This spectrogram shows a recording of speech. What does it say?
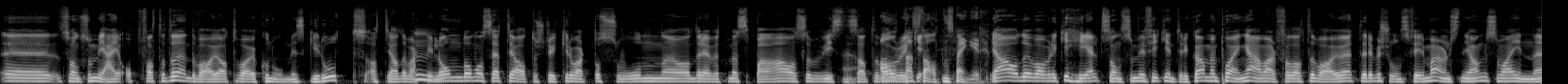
eh, sånn som jeg oppfattet det, det var jo at det var økonomisk rot. At de hadde vært Mm. i London og sett teaterstykker og vært på Son og drevet med spa, og så viste det seg at det var Alt er ikke statens penger. ja, og det var vel ikke helt sånn som vi fikk inntrykk av, men poenget er i hvert fall at det var jo et revisjonsfirma, Ernst Young, som var inne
